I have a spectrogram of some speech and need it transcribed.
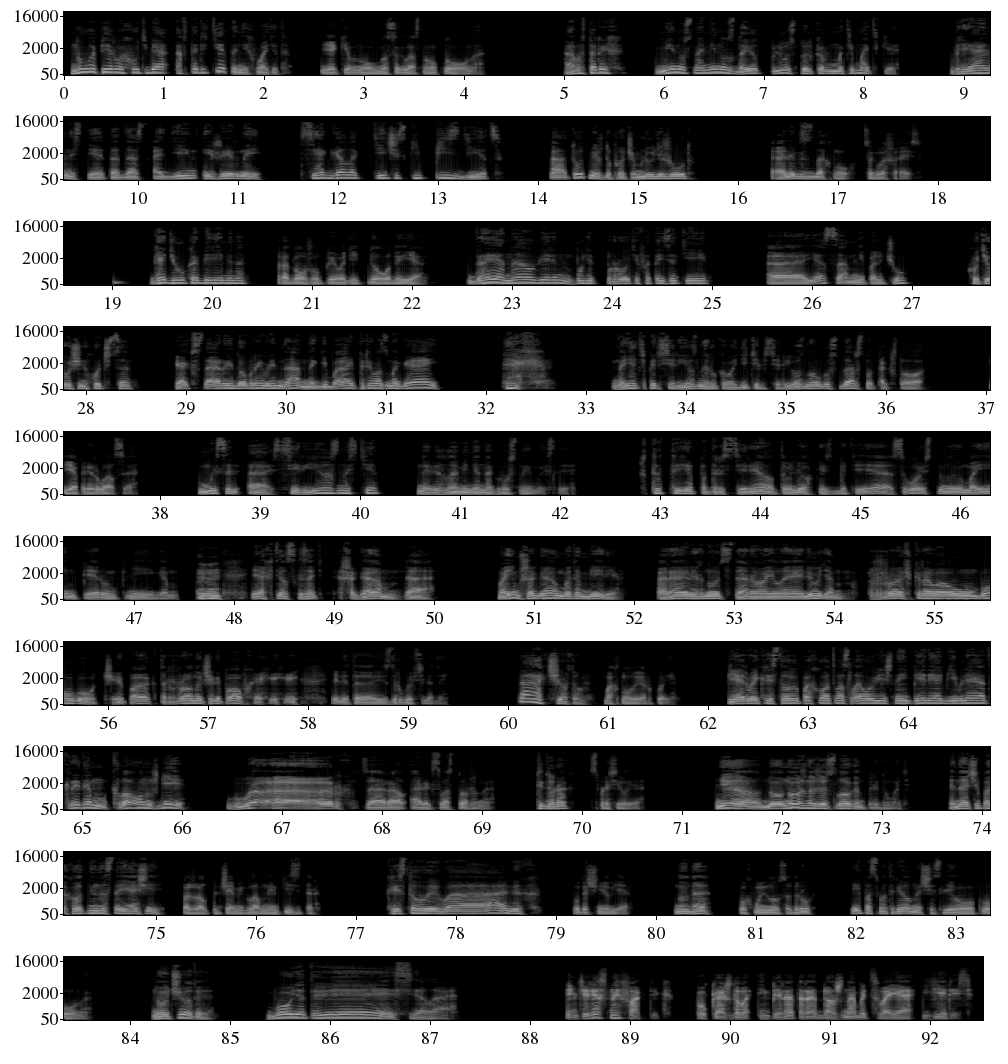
«Ну, во-первых, у тебя авторитета не хватит», — я кивнул на согласного клоуна. «А во-вторых, минус на минус дает плюс только в математике. В реальности это даст один и жирный всегалактический пиздец. А тут, между прочим, люди живут». Алекс вздохнул, соглашаясь. «Гадюка беременна», — продолжил приводить доводы я. «Да и она, уверен, будет против этой затеи. А я сам не полечу, хоть и очень хочется. Как в старые добрые времена, нагибай, превозмогай. Эх, но я теперь серьезный руководитель серьезного государства, так что... Я прервался. Мысль о серьезности навела меня на грустные мысли. Что-то я подрастерял ту легкость бытия, свойственную моим первым книгам. я хотел сказать «шагам», да, моим шагам в этом мире. Пора вернуть старого Илея людям. Кровь кровавому богу, черепа к трону черепов, хе-хе-хе. Или это из другой вселенной? «А, к черту!» — махнул я рукой. «Первый крестовый поход во славу Вечной Империи объявляю открытым! Клоун, жги!» «Вар!» — заорал Алекс восторженно. «Ты дурак?» — спросил я. «Не, ну нужно же слоган придумать. Иначе поход не настоящий», — пожал плечами главный инквизитор. «Крестовый ваагх», — уточнил я. «Ну да», — ухмыльнулся друг и посмотрел на счастливого клоуна. «Ну чё ты? Будет весело!» Интересный фактик. У каждого императора должна быть своя ересь.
